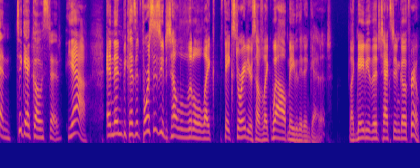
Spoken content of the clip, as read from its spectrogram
in to get ghosted. Yeah. And then because it forces you to tell a little like fake story to yourself, like, well, maybe they didn't get it. Like maybe the text didn't go through.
